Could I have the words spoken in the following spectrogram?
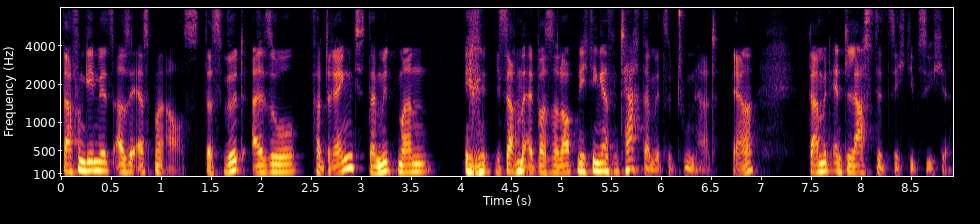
Davon gehen wir jetzt also erstmal aus. Das wird also verdrängt, damit man, ich sage mal etwas erlaubt, nicht den ganzen Tag damit zu tun hat. Ja? Damit entlastet sich die Psyche.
